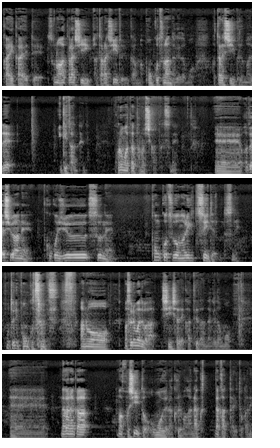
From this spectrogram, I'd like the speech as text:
買い替えてその新しい新しいというか、まあ、ポンコツなんだけども新しい車で行けたんでね。これまた楽しかったですね、えー、私はねここ十数年ポンコツを乗り継いでるんですね。本当にポンコツなんです。あの、まあ、それまでは新車で買ってたんだけども、えー、なかなか、まあ、欲しいと思うような車がなくなかったりとかね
